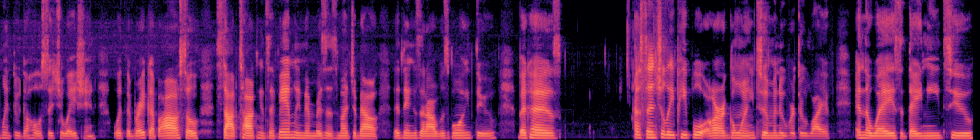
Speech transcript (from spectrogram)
went through the whole situation with the breakup. I also stopped talking to family members as much about the things that I was going through because essentially people are going to maneuver through life in the ways that they need to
